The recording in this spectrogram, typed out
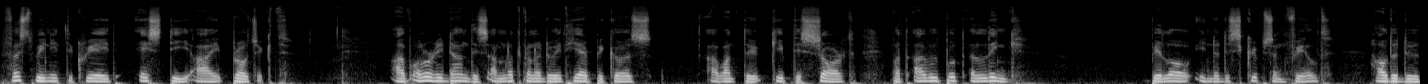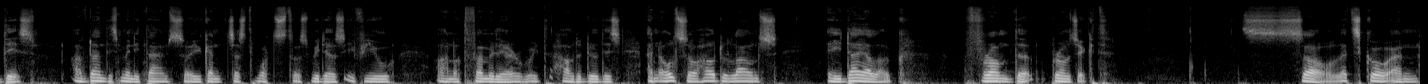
First we need to create SDI project. I've already done this. I'm not gonna do it here because I want to keep this short but I will put a link below in the description field how to do this I've done this many times so you can just watch those videos if you are not familiar with how to do this. And also how to launch a dialog from the project. So let's go and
